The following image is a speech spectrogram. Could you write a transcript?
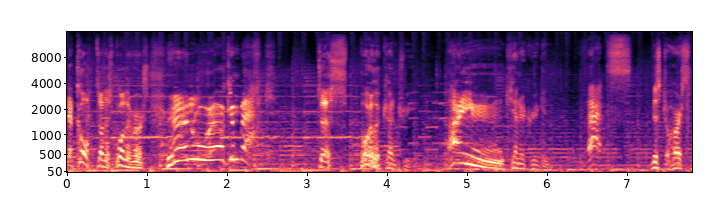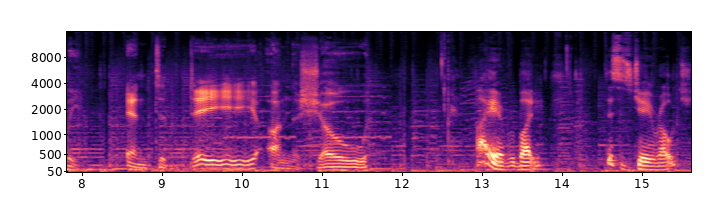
the cult of the Spoilerverse and welcome back to Spoiler Country. I'm Kenric Regan. That's Mr. Horsley. And today on the show, Hi, everybody. This is Jay Roach,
